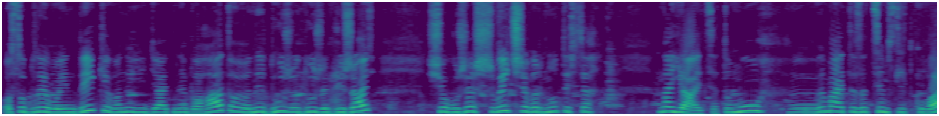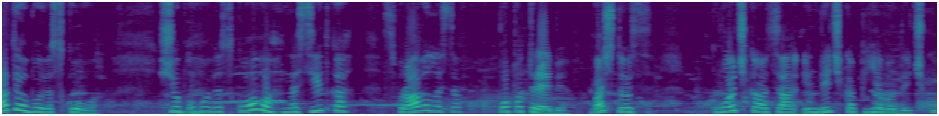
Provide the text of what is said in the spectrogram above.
особливо індики, вони їдять небагато, вони дуже-дуже біжать, щоб уже швидше вернутися на яйця. Тому е, ви маєте за цим слідкувати обов'язково, щоб обов'язково насідка справилася по потребі. Бачите, ось квочка, оця індичка п'є водичку.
